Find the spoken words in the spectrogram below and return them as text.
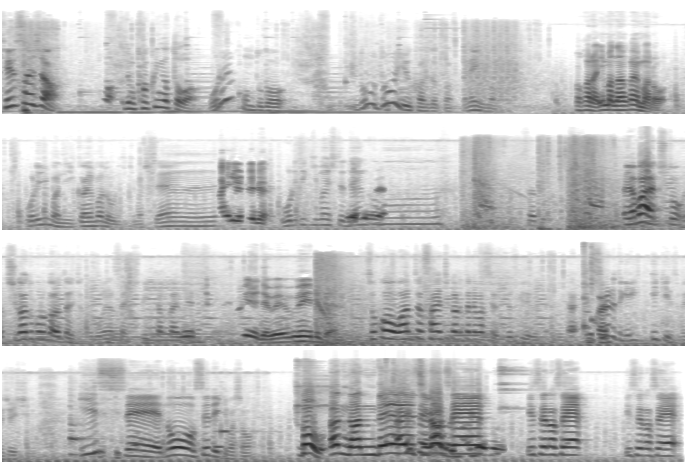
天才じゃん。あでも確認だったわ。俺本当だ。どうどういう感じだったんですかね今。わからん。今何回もあろう俺今2階まで降りてきましたはいるるる。降りてきましたねさて。やばい。ちょっと違うところから撃たれちゃった。ごめんなさい。ちょっと一旦帰っますね。上いるで上上いるで。そこはワンチャン最初から撃たれますよ。気をつけてください。攻めるとき一気に詰めましょう一緒に一斉のせでいきましょうどうあ、なんで？一斉のせ。一斉のせ。一斉のせ。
